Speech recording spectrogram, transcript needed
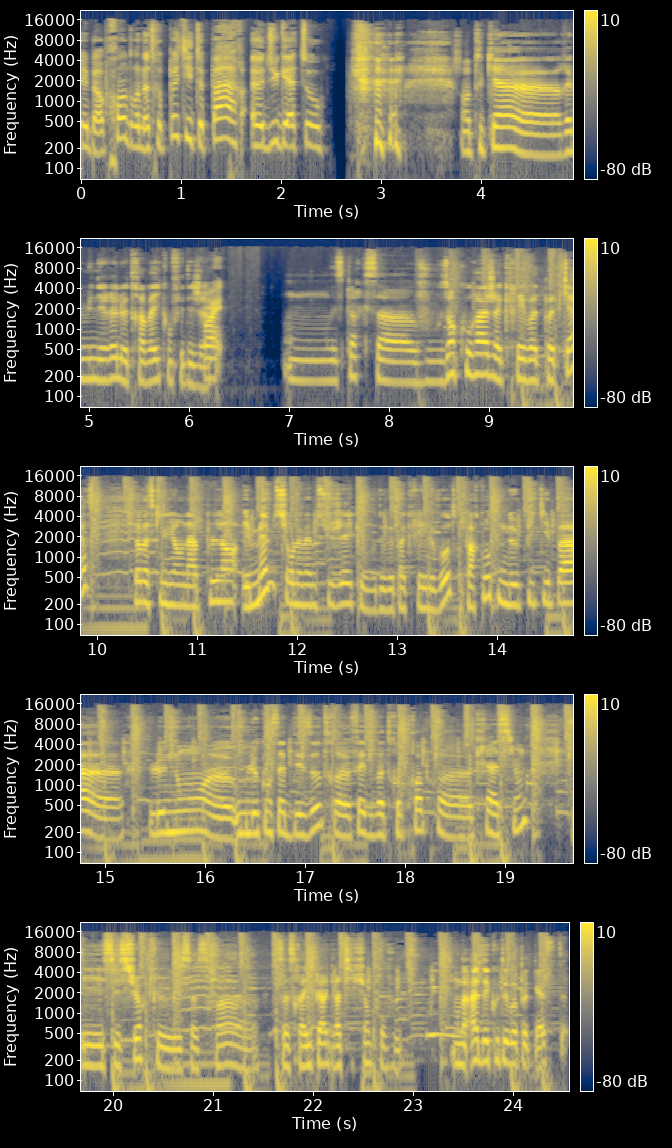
eh ben prendre notre petite part euh, du gâteau. en tout cas, rémunérer le travail qu'on fait déjà. Ouais. On espère que ça vous encourage à créer votre podcast. Pas parce qu'il y en a plein, et même sur le même sujet, que vous ne devez pas créer le vôtre. Par contre, ne piquez pas euh, le nom euh, ou le concept des autres. Euh, faites votre propre création, et c'est sûr que ça sera, ça sera hyper gratifiant pour vous. On a hâte d'écouter vos podcasts.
